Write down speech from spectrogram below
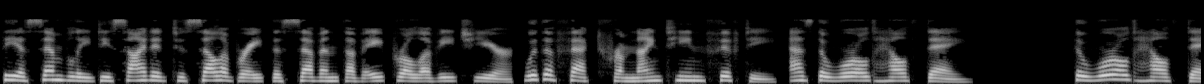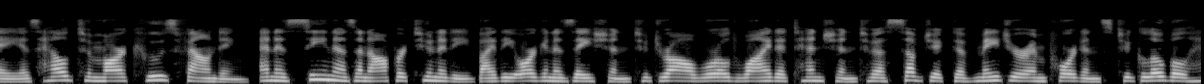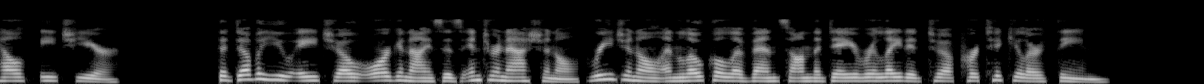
The Assembly decided to celebrate 7 April of each year, with effect from 1950, as the World Health Day. The World Health Day is held to mark WHO's founding, and is seen as an opportunity by the organization to draw worldwide attention to a subject of major importance to global health each year. The WHO organizes international, regional and local events on the day related to a particular theme.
